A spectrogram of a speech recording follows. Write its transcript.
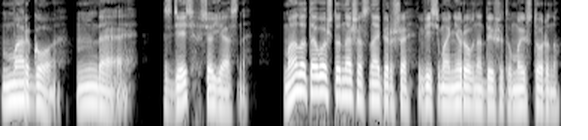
Марго, да, здесь все ясно. Мало того, что наша снайперша весьма неровно дышит в мою сторону,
